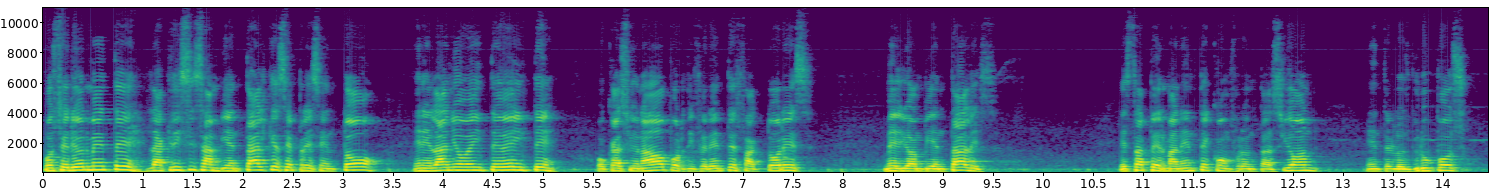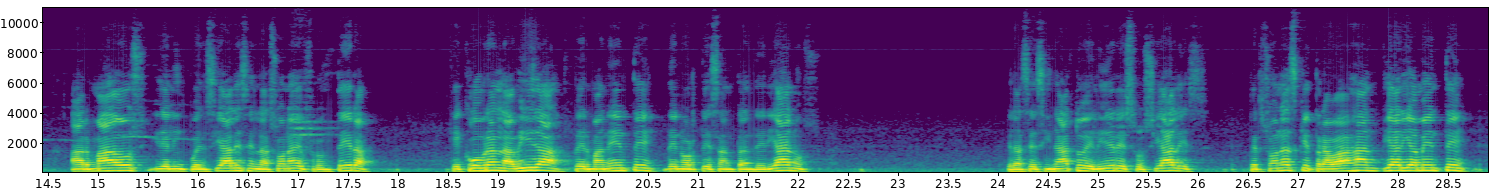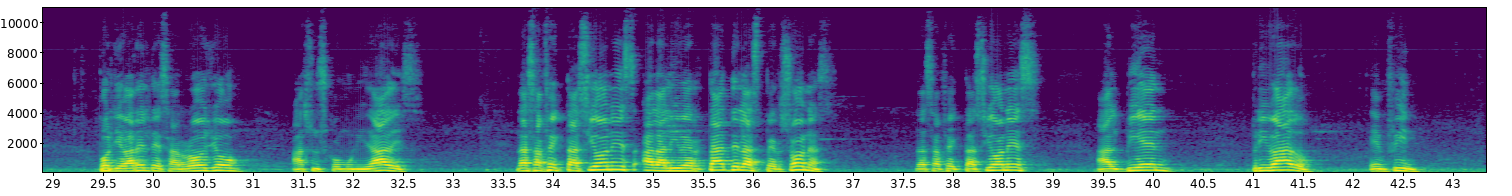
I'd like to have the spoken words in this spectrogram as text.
Posteriormente, la crisis ambiental que se presentó en el año 2020, ocasionado por diferentes factores medioambientales. Esta permanente confrontación entre los grupos armados y delincuenciales en la zona de frontera, que cobran la vida permanente de norte santanderianos, el asesinato de líderes sociales, personas que trabajan diariamente por llevar el desarrollo a sus comunidades, las afectaciones a la libertad de las personas, las afectaciones al bien privado, en fin.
